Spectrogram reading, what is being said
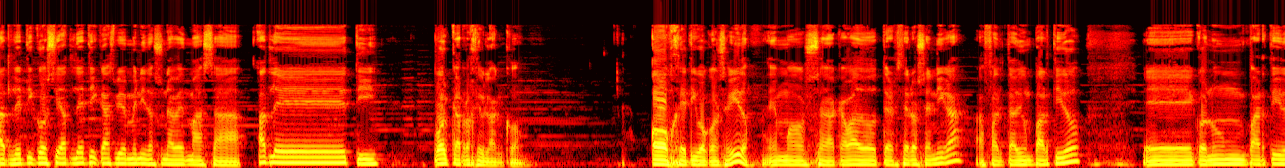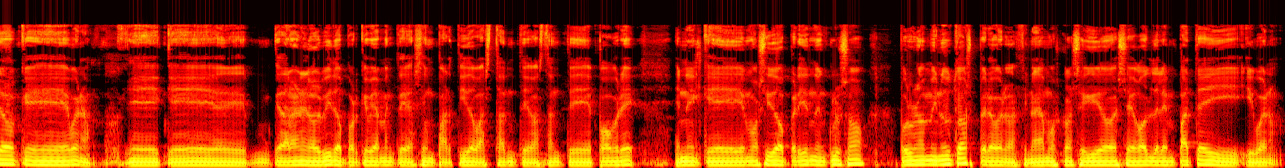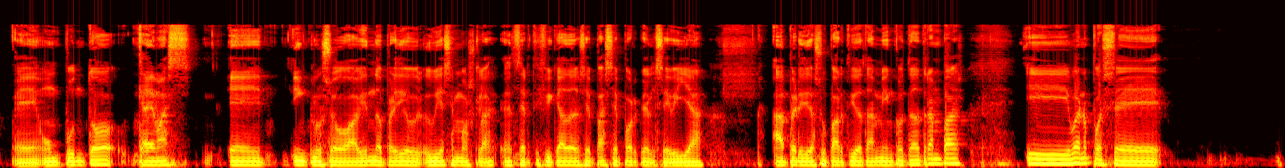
atléticos y atléticas, bienvenidos una vez más a Atleti por Carroje Blanco. Objetivo conseguido. Hemos acabado terceros en liga a falta de un partido. eh, con un partido que, bueno, que, que quedará en el olvido porque obviamente ha sido un partido bastante, bastante pobre en el que hemos ido perdiendo incluso por unos minutos, pero bueno, al final hemos conseguido ese gol del empate y, bueno, eh, un punto que además, eh, incluso habiendo perdido, hubiésemos certificado ese pase porque el Sevilla ha perdido su partido también contra Trampas. Y bueno, pues eh,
